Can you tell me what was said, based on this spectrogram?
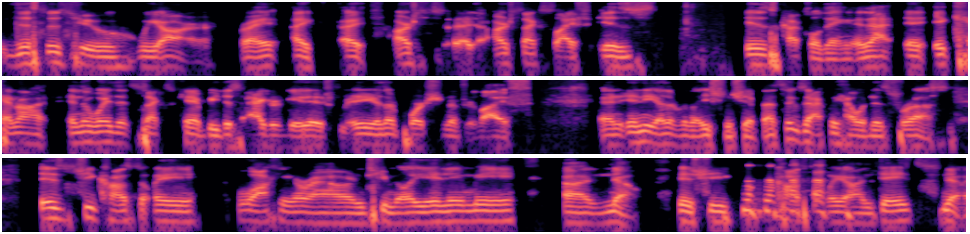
this is who we are, right? Like I, our our sex life is is cuckolding and that it, it cannot in the way that sex can't be just aggregated from any other portion of your life and any other relationship that's exactly how it is for us. Is she constantly walking around humiliating me? Uh, no. Is she constantly on dates? No.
